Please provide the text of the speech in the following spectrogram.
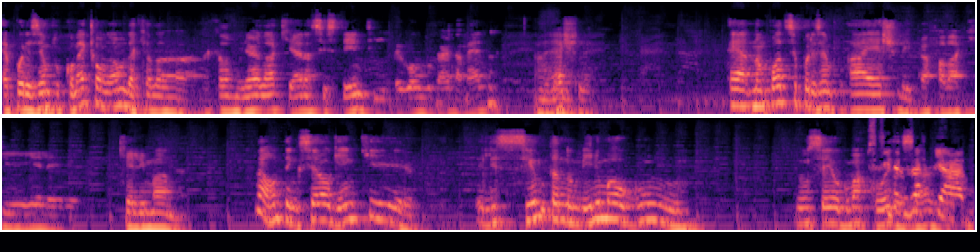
é, por exemplo, como é que é o nome daquela, daquela mulher lá que era assistente e pegou o lugar da Megan? A. Ashley. É, não pode ser, por exemplo, a Ashley para falar que ele que ele manda. Não, tem que ser alguém que ele sinta no mínimo algum não sei, alguma coisa, sabe? desafiado.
